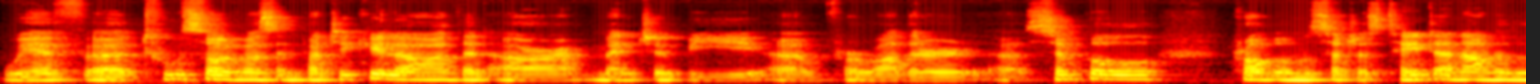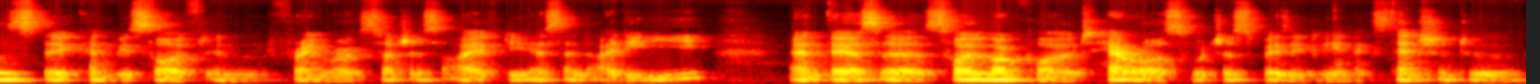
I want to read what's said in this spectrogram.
we have uh, two solvers in particular that are meant to be um, for rather uh, simple problems such as taint analysis. They can be solved in frameworks such as IFDS and IDE. And there's a solver called Heros, which is basically an extension to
